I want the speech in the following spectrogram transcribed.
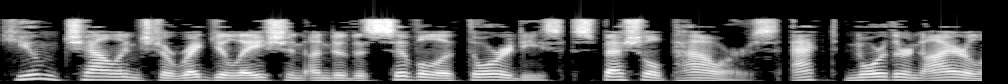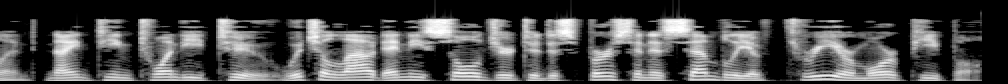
Hume challenged a regulation under the Civil Authorities Special Powers Act Northern Ireland 1922 which allowed any soldier to disperse an assembly of three or more people.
